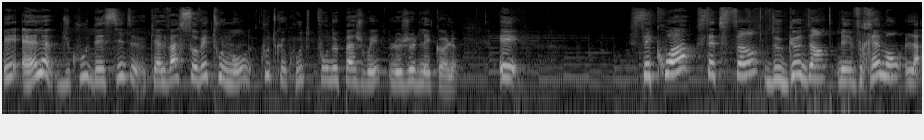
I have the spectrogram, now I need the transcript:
Et elle, du coup, décide qu'elle va sauver tout le monde, coûte que coûte, pour ne pas jouer le jeu de l'école. Et c'est quoi cette fin de Guedin Mais vraiment, là,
